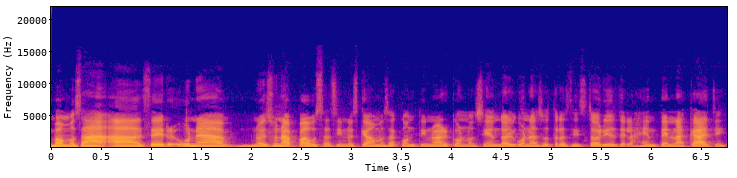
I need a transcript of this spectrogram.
vamos a, a hacer una, no es una pausa, sino es que vamos a continuar conociendo algunas otras historias de la gente en la calle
